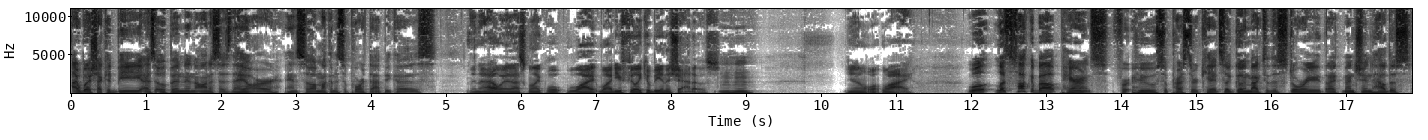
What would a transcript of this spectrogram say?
I wish I could be as open and honest as they are. And so I'm not going to support that because And I always ask them like, well, why, why do you feel like you'll be in the shadows? Mm-hmm. You know, wh- why? Well, let's talk about parents for who suppress their kids. Like going back to the story that I mentioned, how this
